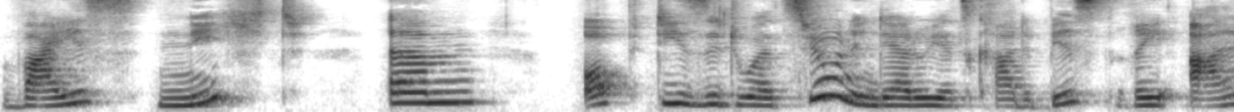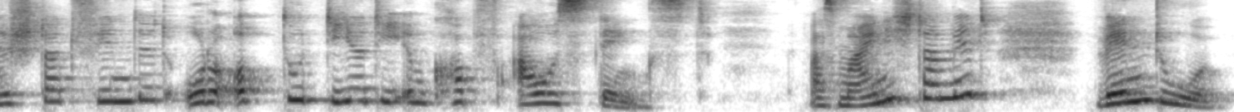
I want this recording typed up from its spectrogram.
weiß nicht, ähm, ob die Situation, in der du jetzt gerade bist, real stattfindet oder ob du dir die im Kopf ausdenkst. Was meine ich damit? Wenn du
